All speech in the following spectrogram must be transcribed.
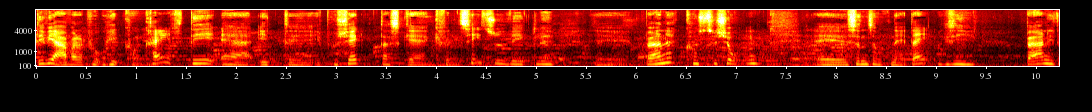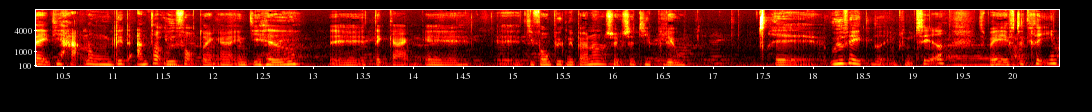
Det vi arbejder på helt konkret, det er et, øh, et projekt, der skal kvalitetsudvikle øh, børnekonstitutionen, øh, sådan som den er i dag. Man kan sige, børn i dag de har nogle lidt andre udfordringer, end de havde øh, dengang øh, øh, de forebyggende børneundersøgelser de blev øh, udviklet og implementeret tilbage efter krigen.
